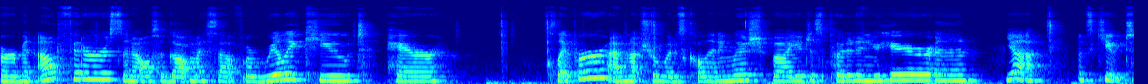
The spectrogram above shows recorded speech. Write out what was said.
Urban Outfitters and I also got myself a really cute hair clipper. I'm not sure what it's called in English, but you just put it in your hair and yeah, it's cute.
